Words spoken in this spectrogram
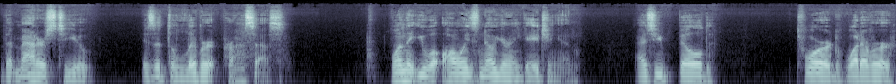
that matters to you is a deliberate process, one that you will always know you're engaging in as you build toward whatever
